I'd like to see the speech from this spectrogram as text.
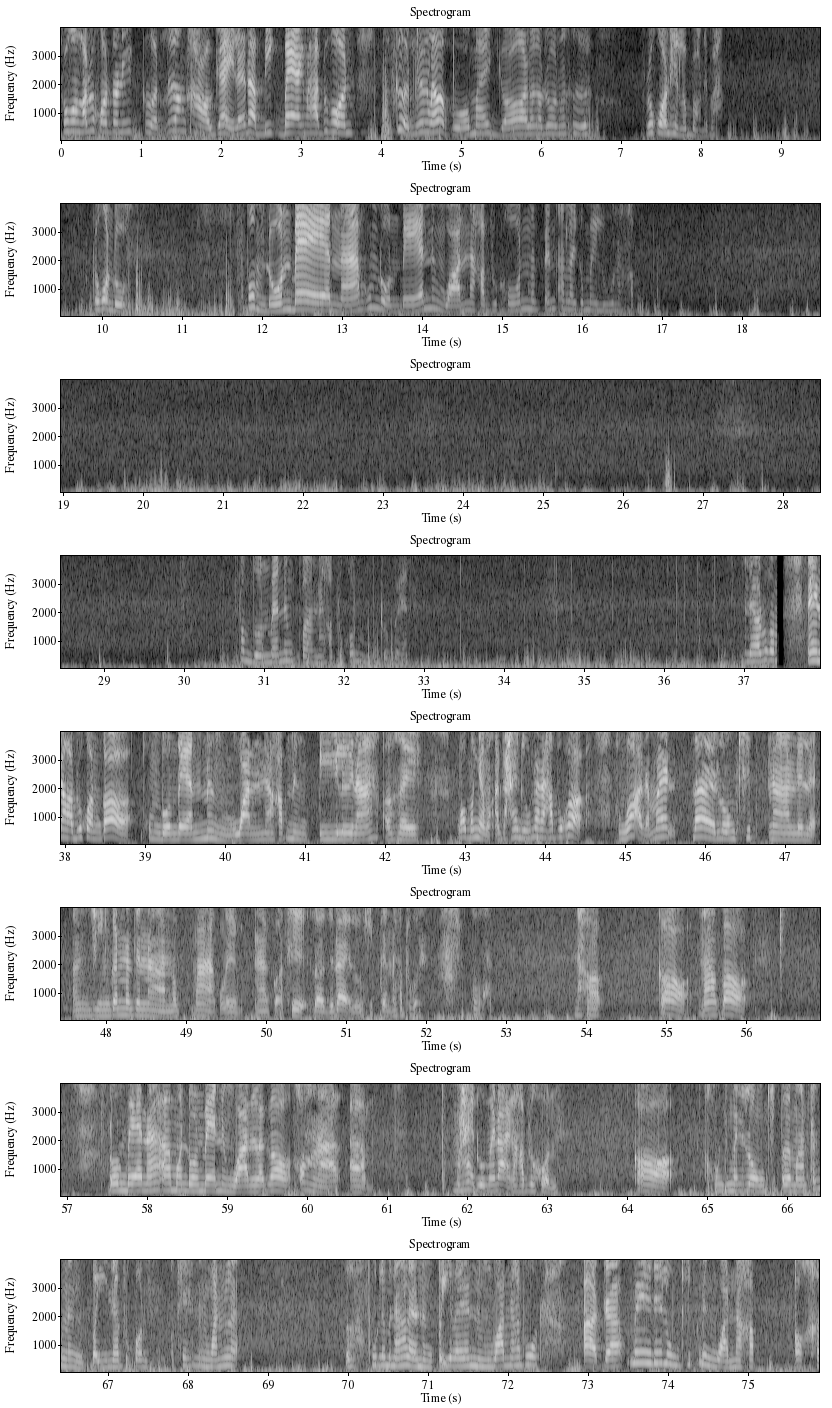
ทุกคนครับทุกคนตอนนี้เกิดเรื่องข่าวใหญ่ระดับบิ๊กแบงนะครับทุกคนคือเกิดเรื่องแล้วแบบโอ้ my god แล้วครับทุกคนก็คือ ทุกคนเห็นเราบอกได้ปะทุกคนดู ผมโดนแบนนะผมโดนแบนหนึ่งวันนะครับ ทุกคนมันเป็นอะไรก็ไม่รู้นะครับ ผมโดนแบนหนึ่งวันนะครับทุกคนโดนแบนนี่ครับทุกคนนี่นะครับทุกคนก็ผมโดนแบนหนึ่งวันนะครับหนึ่งปีเลยนะโอเคก็บางอย่างอาจจะให้ดูนะนะครับเพราะก็ผมก็อาจจะไม่ได้ลงคลิปนานเลยแหละจริงๆก็น่าจะนานมากๆเลยนะก่อนที่เราจะได้ลงคลิปกันนะครับทุกคนโอ้นะครับ ก็นะก็ โดนแบนนะอามอนโดนแบนหนึ่งวันแล้วก็ข้อหาอ่ามาให้ดูไม่ได้นะครับ ทุกคน ก็คงจะไม่ได้ลงคลิปประมาณสักหนึ่งปีนะครับทุกคน โอเคหนึ่งวันแหละเออพูดเลยไม่นะอะไรหนึ่งปีอะไรหนึ่งวันนะครับทุกคนอาจจะไม่ได้ลงคลิปหนึ่งวันนะครับ โอเค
